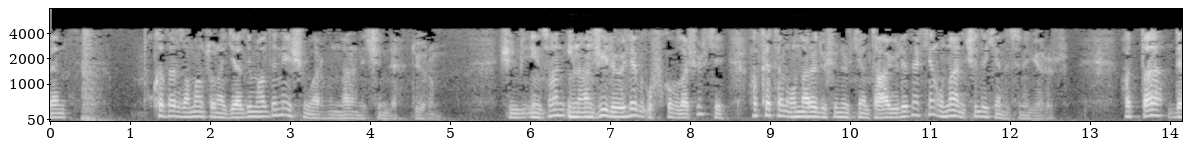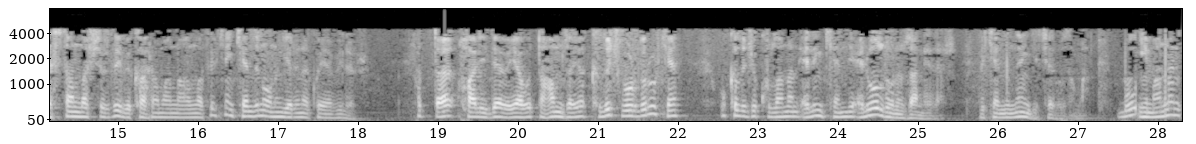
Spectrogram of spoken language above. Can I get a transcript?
ben bu kadar zaman sonra geldiğim halde ne işim var bunların içinde diyorum. Şimdi insan inancıyla öyle bir ufka ulaşır ki hakikaten onları düşünürken, tahayyül ederken onların içinde kendisini görür. Hatta destanlaştırdığı bir kahramanla anlatırken kendini onun yerine koyabilir. Hatta Halide veyahut da Hamza'ya kılıç vurdururken o kılıcı kullanan elin kendi eli olduğunu zanneder ve kendinden geçer o zaman. Bu imanın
